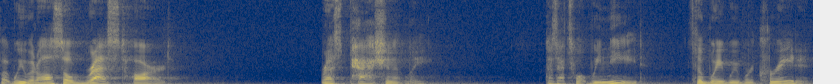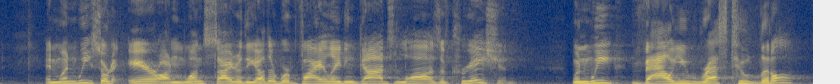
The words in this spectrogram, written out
but we would also rest hard, rest passionately, because that's what we need. It's the way we were created. And when we sort of err on one side or the other, we're violating God's laws of creation. When we value rest too little,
